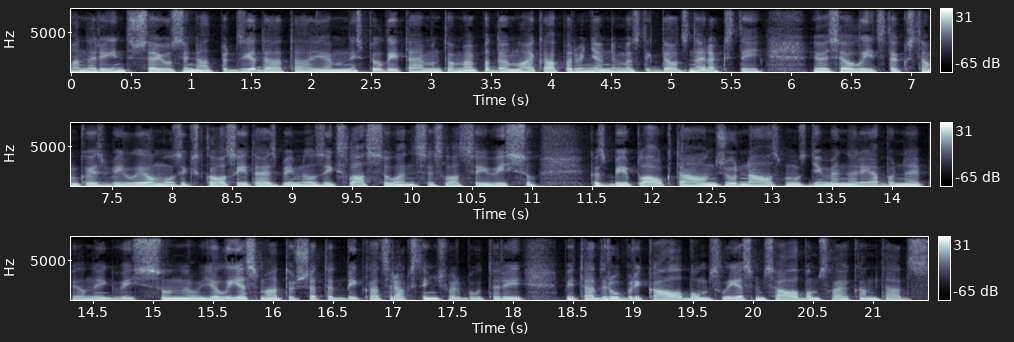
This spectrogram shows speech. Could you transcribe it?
man arī interesēja uzzināt par dziedātājiem un izpildītājiem, un tomēr padomu laikā par viņiem nemaz tik daudz nerakstīju. Jo es jau līdztekus tam, ka es biju liela mūzikas klausītājs, biju milzīgs lasonis. Es lasīju visu, kas bija plauktā, un žurnāls mūsu ģimene arī abonēja pilnīgi visu. Un, ja liesmā tur šeit bija kāds rakstīns, varbūt arī bija tāda rubrika albums, liesmas albums, laikam tādas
